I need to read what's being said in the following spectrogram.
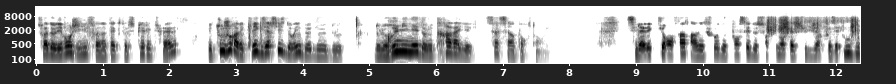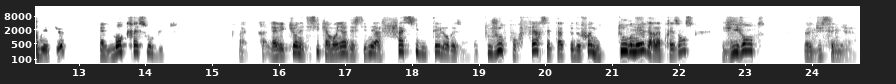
soit de l'évangile, soit d'un texte spirituel, mais toujours avec l'exercice de, le ruminer, de le travailler. Ça, c'est important. Si la lecture, enfin, par les flots de pensées, de sentiments qu'elle suggère, faisait oublier Dieu, elle manquerait son but. La lecture n'est ici qu'un moyen destiné à faciliter l'oraison. Toujours pour faire cet acte de foi, nous tourner vers la présence vivante euh, du Seigneur.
